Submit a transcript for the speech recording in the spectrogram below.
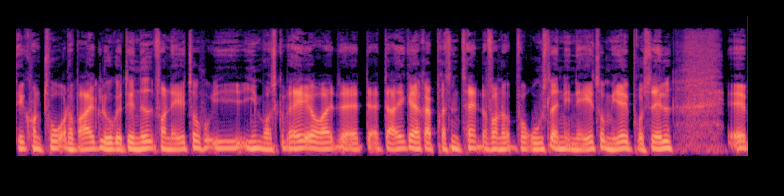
det kontor, der var ikke lukket det ned for NATO i, i Moskva, og at, at, at der ikke er repræsentanter for, for Rusland i NATO mere i Bruxelles. Øh,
